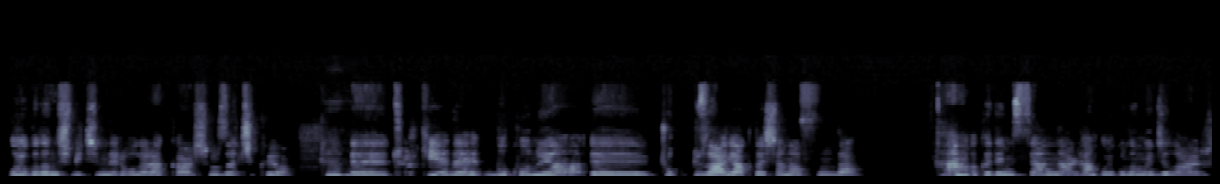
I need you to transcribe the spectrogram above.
uygulanış biçimleri olarak karşımıza çıkıyor. Hı hı. E, Türkiye'de bu konuya e, çok güzel yaklaşan aslında hem akademisyenler hem uygulamacılar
